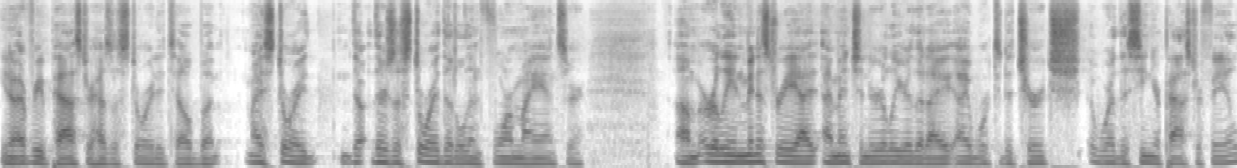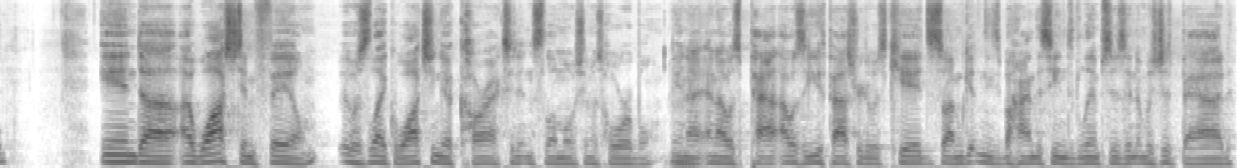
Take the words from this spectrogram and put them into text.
You know, every pastor has a story to tell, but my story, th- there's a story that'll inform my answer. Um, early in ministry, I, I, mentioned earlier that I, I worked at a church where the senior pastor failed and uh, I watched him fail. It was like watching a car accident in slow motion. It was horrible. Mm. And I and I was pa- I was a youth pastor to his kids, so I'm getting these behind the scenes glimpses, and it was just bad.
